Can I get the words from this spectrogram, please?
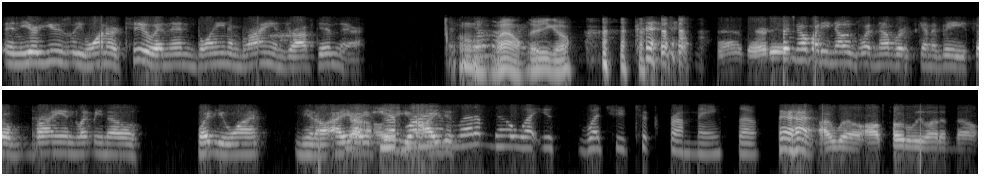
and you're usually one or two, and then Blaine and Brian dropped in there. Oh wow, there you go. Yeah, there it is. but nobody knows what number it's going to be. So Brian, let me know what you want. You know, I, I No. assure Yeah, you, I just let them know what you what you took from me. So I will. I'll totally let him know.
